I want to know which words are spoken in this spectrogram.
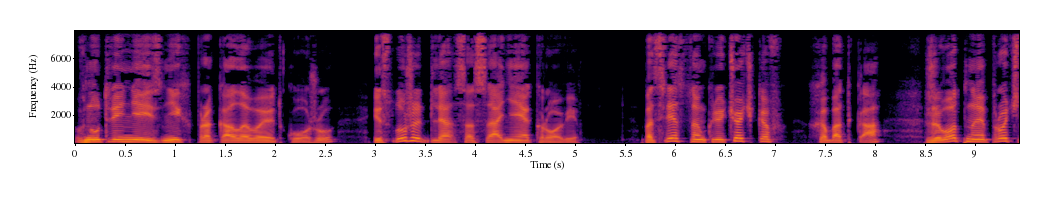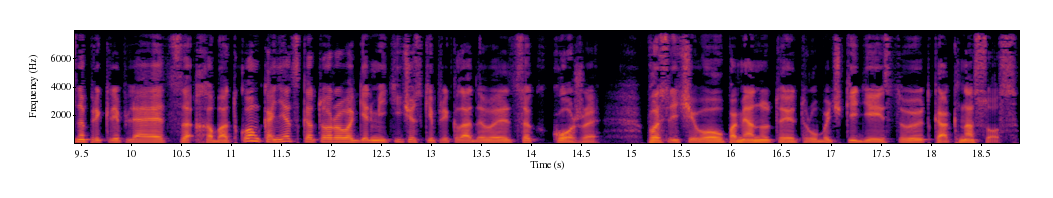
Внутренняя из них прокалывает кожу и служит для сосания крови. Посредством крючочков хоботка животное прочно прикрепляется хоботком, конец которого герметически прикладывается к коже, после чего упомянутые трубочки действуют как насос.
